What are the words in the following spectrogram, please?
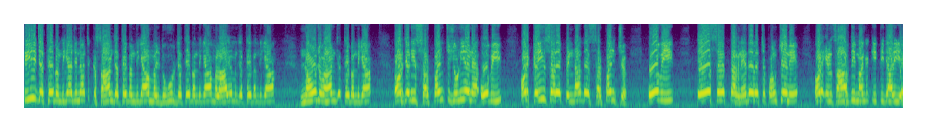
30 ਜਥੇਬੰਦੀਆਂ, ਜਿਨ੍ਹਾਂ 'ਚ ਕਿਸਾਨ ਜਥੇਬੰਦੀਆਂ, ਮਜ਼ਦੂਰ ਜਥੇਬੰਦੀਆਂ, ਮੁਲਾਜ਼ਮ ਜਥੇਬੰਦੀਆਂ, ਨੌਜਵਾਨ ਜਥੇਬੰਦੀਆਂ ਔਰ ਜਿਹੜੀ ਸਰਪੰਚ ਯੂਨੀਅਨ ਹੈ ਉਹ ਵੀ, ਔਰ ਕਈ ਸਾਰੇ ਪਿੰਡਾਂ ਦੇ ਸਰਪੰਚ, ਉਹ ਵੀ ਇਸ ਧਰਨੇ ਦੇ ਵਿੱਚ ਪਹੁੰਚੇ ਨੇ ਔਰ ਇਨਸਾਫ ਦੀ ਮੰਗ ਕੀਤੀ ਜਾ ਰਹੀ ਹੈ।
